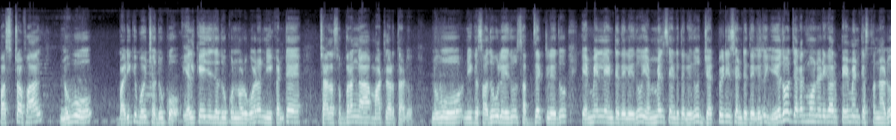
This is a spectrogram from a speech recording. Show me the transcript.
ఫస్ట్ ఆఫ్ ఆల్ నువ్వు బడికి పోయి చదువుకో. ఎల్కేజీ చదువుకున్నాడు కూడా నీకంటే చాలా శుభ్రంగా మాట్లాడతాడు. నువ్వు నీకు చదువు లేదు సబ్జెక్ట్ లేదు ఎమ్మెల్యే అంటే తెలియదు ఎమ్మెల్సీ అంటే తెలియదు జెడ్పీడీసీ అంటే తెలియదు ఏదో జగన్మోహన్ రెడ్డి గారు పేమెంట్ ఇస్తున్నాడు.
